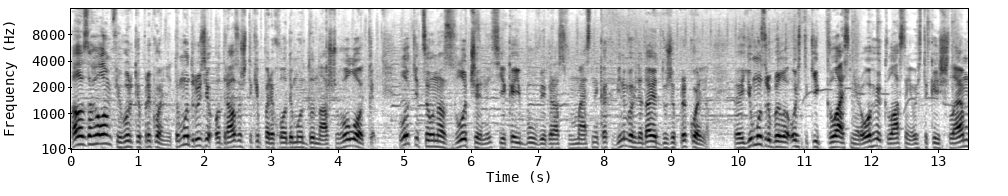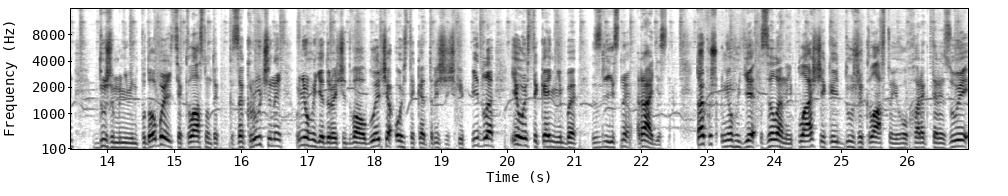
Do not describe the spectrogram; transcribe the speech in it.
Але загалом фігурки прикольні. Тому, друзі, одразу ж таки переходимо до нашого Локі. Локі це у нас злочинець, який був якраз в месниках. Він виглядає дуже прикольно. Е, Йому зробили ось такі класні роги, класний ось такий шлем. Дуже мені він подобається, класно так закручений. У нього є, до речі, два обличчя, ось таке трішечки підле, і ось таке ніби злісне, радісне. Також у нього є зелений плащ, який дуже класно його характеризує,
